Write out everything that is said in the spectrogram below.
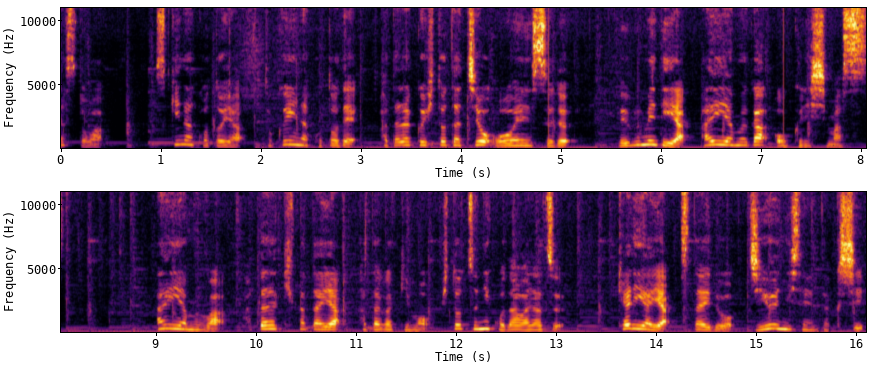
ャストは好きなことや得意なことで働く人たちを応援するウェブメディア I am がお送りします。 I am は働き方や肩書きも一つにこだわらず、キャリアやスタイルを自由に選択し、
